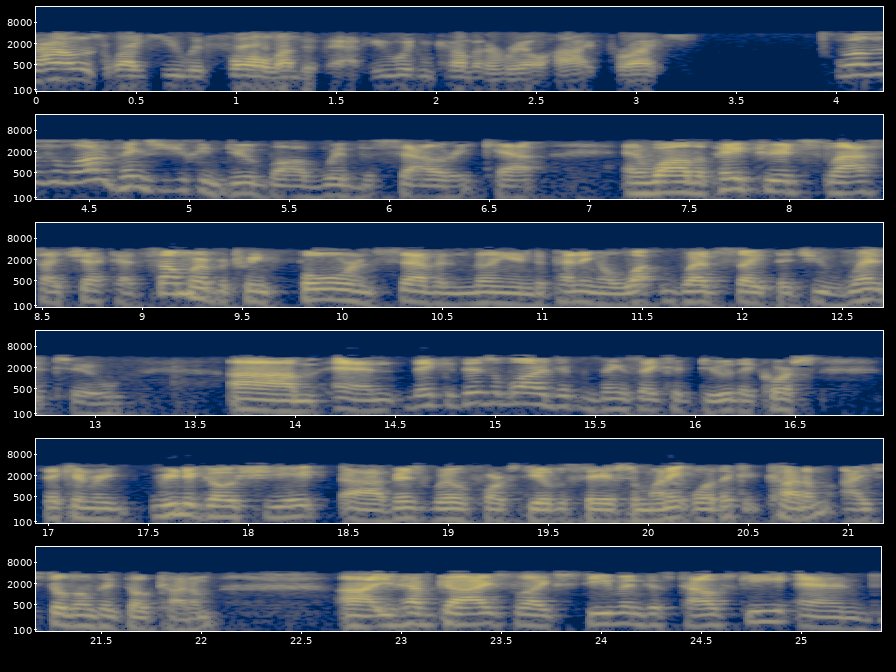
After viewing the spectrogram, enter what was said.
sounds like he would fall under that. He wouldn't come at a real high price. Well, there's a lot of things that you can do, Bob, with the salary cap. And while the Patriots, last I checked, had somewhere between four and seven million, depending on what website that you went to, um, and they could, there's a lot of different things they could do. They, of course, they can re- renegotiate uh, Vince Wilfork's deal to save some money, or they could cut him. I still don't think they'll cut him. Uh, you have guys like Stephen Gostkowski and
